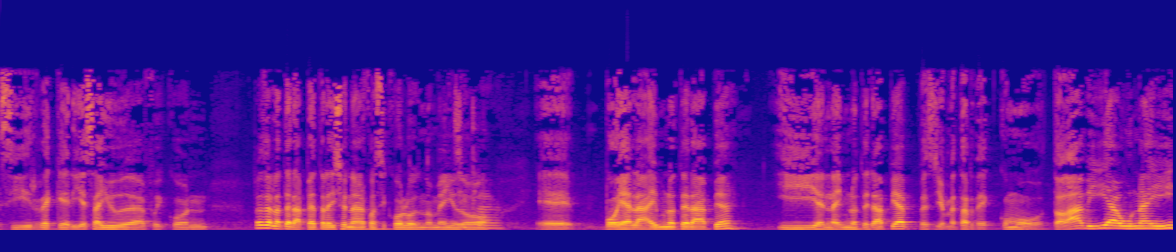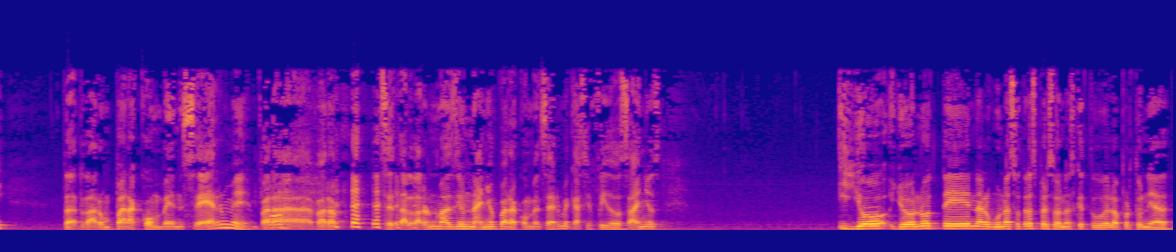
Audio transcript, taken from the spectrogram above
sí requerí esa ayuda, fui con pues de la terapia tradicional con psicólogos no me ayudó. eh, voy a la hipnoterapia y en la hipnoterapia pues yo me tardé como todavía una ahí tardaron para convencerme, para, oh. para, se tardaron más de un año para convencerme, casi fui dos años. Y yo, yo noté en algunas otras personas que tuve la oportunidad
